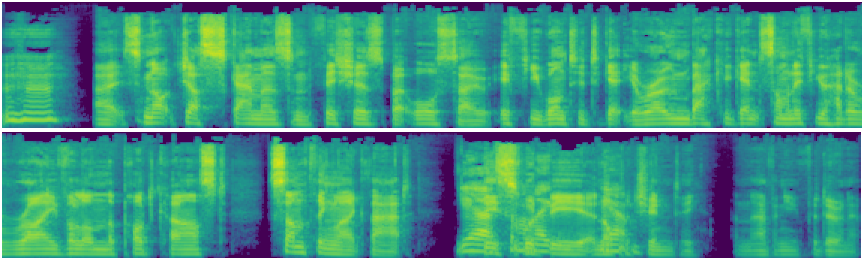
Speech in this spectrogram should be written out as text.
Mm-hmm. Uh, it's not just scammers and phishers, but also if you wanted to get your own back against someone, if you had a rival on the podcast, something like that, Yeah, this would like- be an yeah. opportunity, an avenue for doing it.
